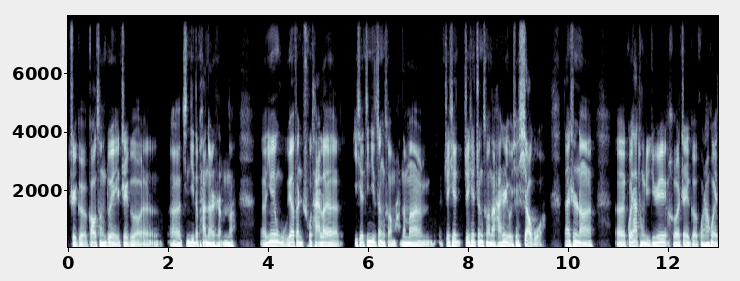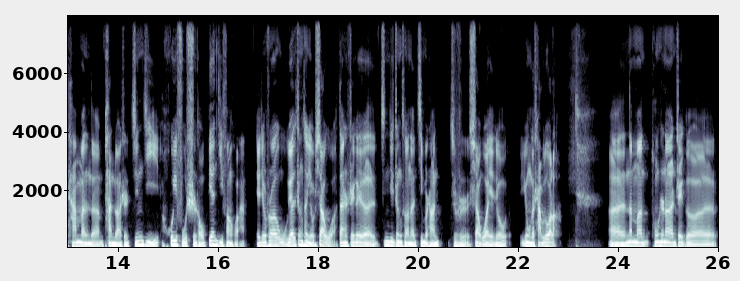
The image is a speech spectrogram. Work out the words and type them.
这个高层对这个呃经济的判断是什么呢？呃，因为五月份出台了一些经济政策嘛，那么这些这些政策呢还是有一些效果，但是呢，呃，国家统计局和这个国常会他们的判断是经济恢复势头边际放缓，也就是说五月的政策有效果，但是这个经济政策呢基本上就是效果也就用的差不多了。呃，那么同时呢，这个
